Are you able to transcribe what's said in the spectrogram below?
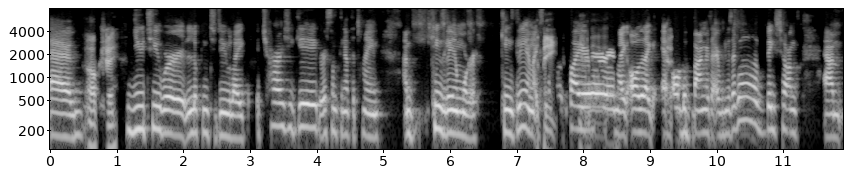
Um, Okay. U2 were looking to do like a charity gig or something at the time, and Kings of Leon were Kings of Leon, like The big- Sex on Fire and like all the like Yeah. all the bangers that everybody was like, oh, big songs. Um,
